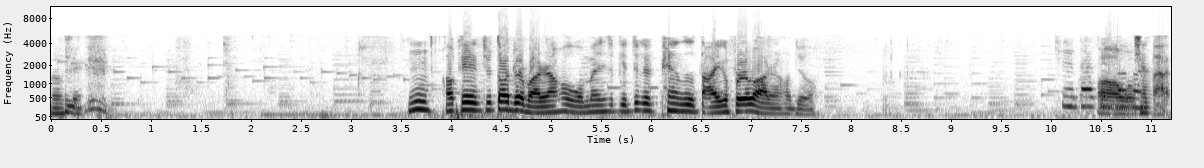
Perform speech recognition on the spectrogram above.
OK，嗯，OK，就到这儿吧。然后我们就给这个片子打一个分儿吧，然后就谢谢大家。啊，我先来。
